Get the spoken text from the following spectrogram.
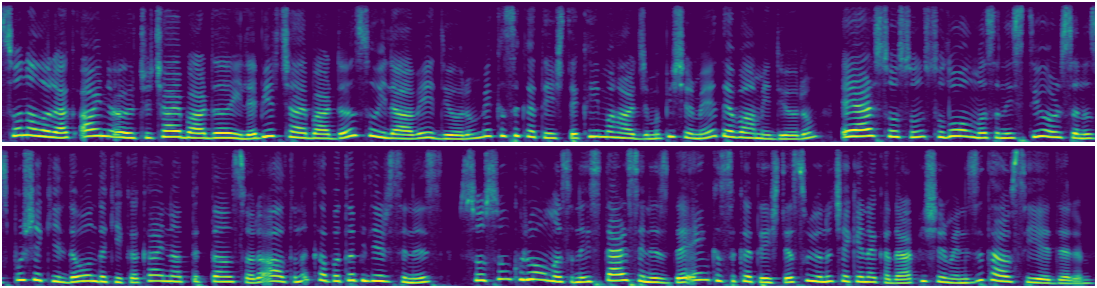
Son olarak aynı ölçü çay bardağı ile bir çay bardağı su ilave ediyorum ve kısık ateşte kıyma harcımı pişirmeye devam ediyorum. Eğer sosun sulu olmasını istiyorsanız bu şekilde 10 dakika kaynattıktan sonra altını kapatabilirsiniz. Sosun kuru olmasını isterseniz de en kısık ateşte suyunu çekene kadar pişirmenizi tavsiye ederim.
